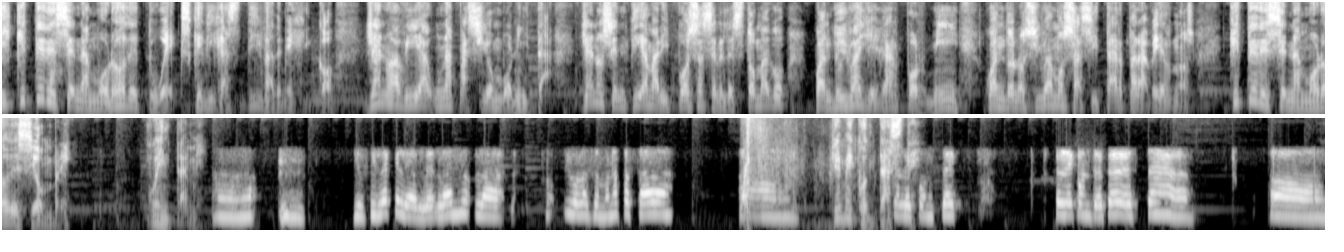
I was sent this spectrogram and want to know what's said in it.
¿Y qué te desenamoró de tu ex? Que digas diva de México. Ya no había una pasión bonita. Ya no sentía mariposas en el estómago cuando iba a llegar por mí, cuando nos íbamos a citar para vernos. ¿Qué te desenamoró de ese hombre? Cuéntame. Ah, yo fui la que le hablé el año, la, digo, la semana pasada. Ah, ¿Qué me contaste? Que le conté, que le conté que este ah,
